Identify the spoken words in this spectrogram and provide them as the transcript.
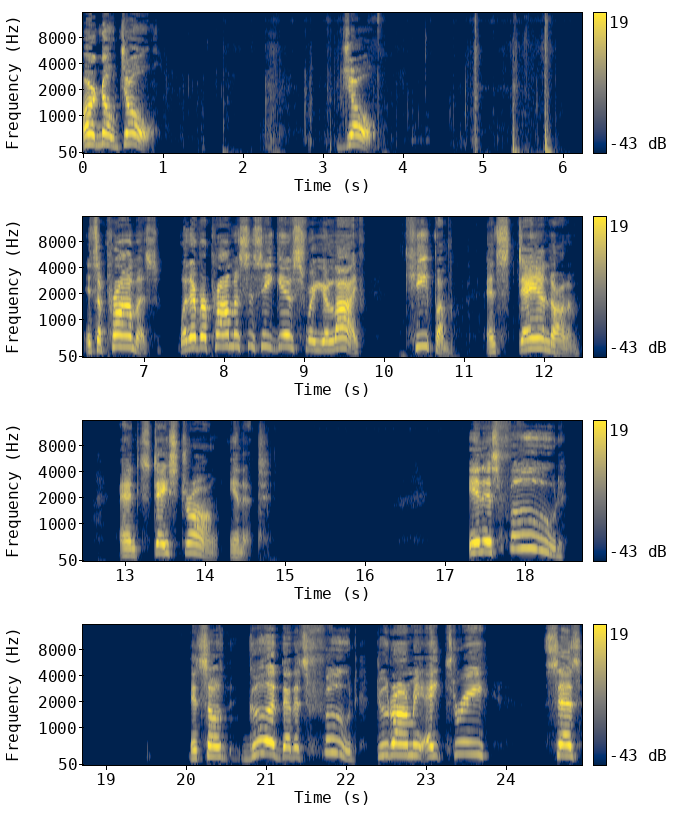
Or no, Joel. Joel. It's a promise. Whatever promises he gives for your life, keep them and stand on them and stay strong in it. It is food it's so good that it's food. Deuteronomy 8 3 says,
